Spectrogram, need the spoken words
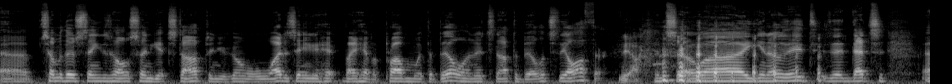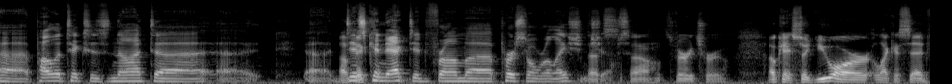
uh, some of those things all of a sudden get stopped, and you're going, well, why does anybody have a problem with the bill? And it's not the bill; it's the author. yeah And so uh, you know it, that's uh, politics is not uh, disconnected from uh, personal relationships. That's uh, it's very true. Okay, so you are, like I said,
